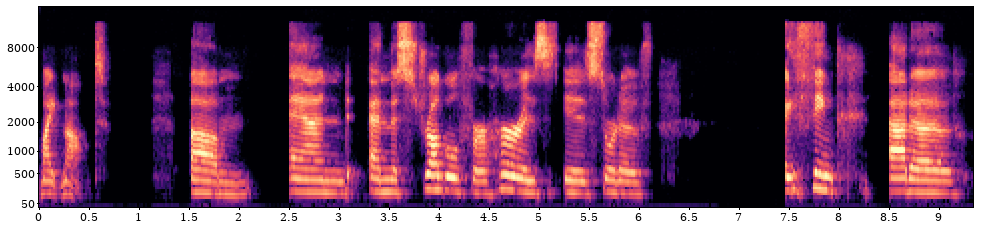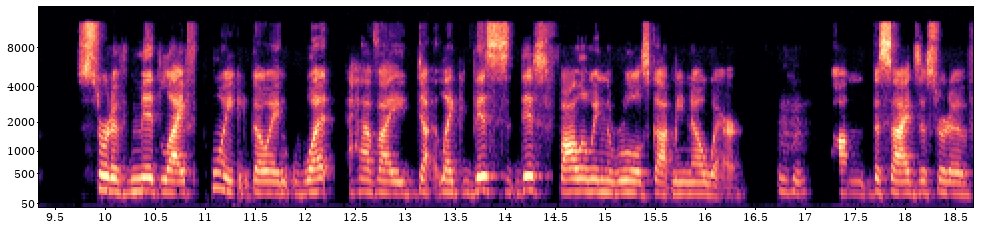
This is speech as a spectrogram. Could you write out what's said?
might not. Um and and the struggle for her is is sort of i think at a sort of midlife point going what have i done like this this following the rules got me nowhere. Mm-hmm. um, besides a sort of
